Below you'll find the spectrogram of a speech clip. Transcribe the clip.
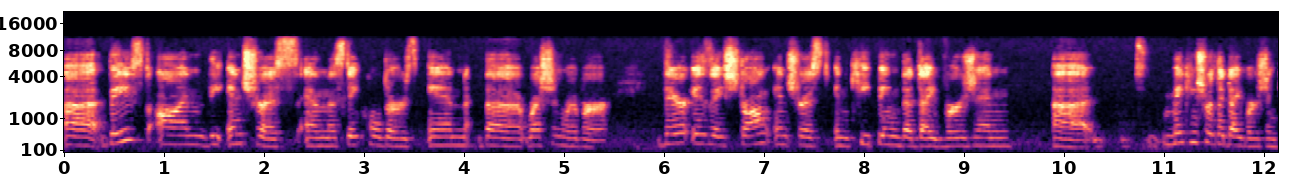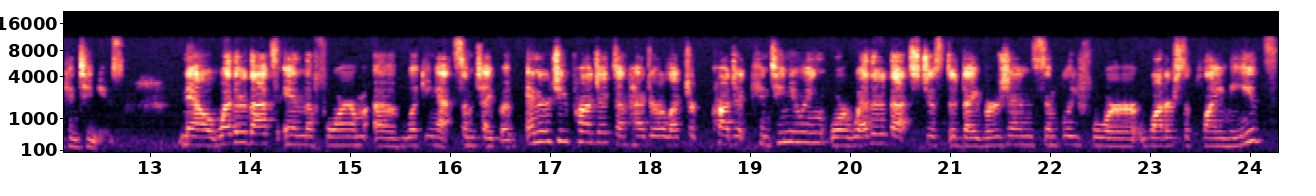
uh, based on the interests and the stakeholders in the Russian River, there is a strong interest in keeping the diversion, uh, making sure the diversion continues. Now, whether that's in the form of looking at some type of energy project and hydroelectric project continuing, or whether that's just a diversion simply for water supply needs,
